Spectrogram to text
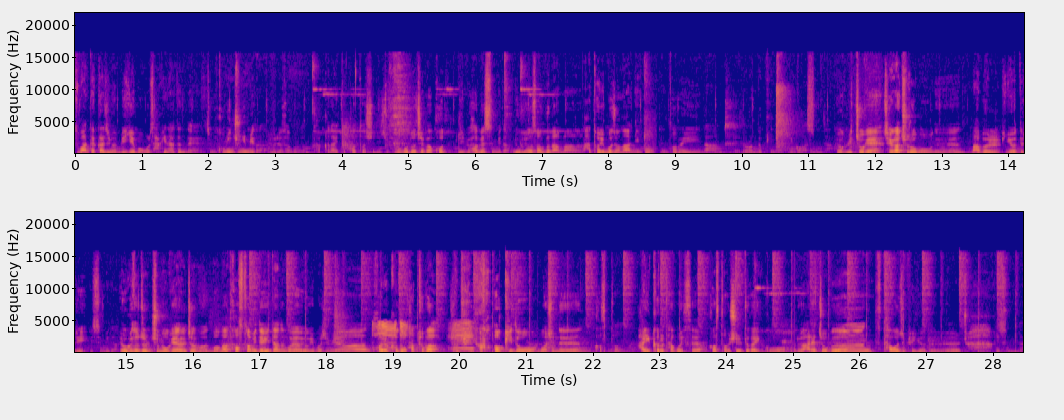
후반대까지면 미개봉을 사긴 하던데 지금 고민 중입니다 이 녀석은. 다크나이트 quarter 시리즈. 요거도 제가 곧 리뷰하겠습니다. 이 녀석은 아마 핫토이 버전은 아니고 Enterbay나 네, 이런 느낌인 것 같습니다. 여기 위쪽에 제가 주로 모으는 마블 피규어들이 있습니다. 여기서 좀 주목해야 할 점은 뭔가 custom이 되어 있다는 거예요. 여기 보시면 헐크도 tattoo가 되어 있고 버키도 멋있는 custom 바이크를 타고 있어요. custom shield가 있고 그리고 아래쪽은 스타워즈 피규어들 쫙 있습니다.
